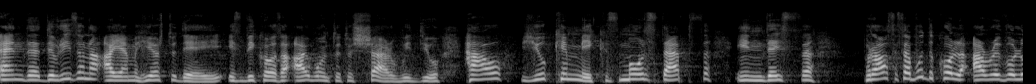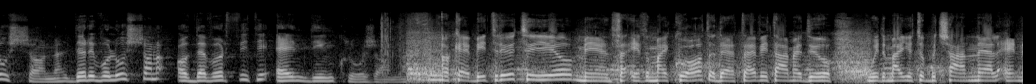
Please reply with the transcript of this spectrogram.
And uh, the reason I am here today is because I wanted to share with you how you can make small steps in this uh, process I would call a revolution, the revolution of diversity and inclusion. Okay, be true to you means is my quote that every time I do with my YouTube channel and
